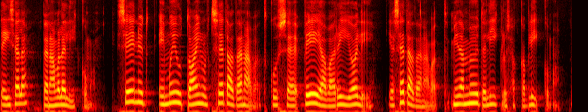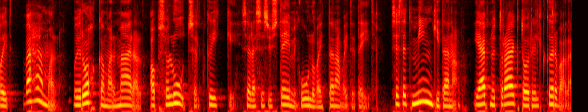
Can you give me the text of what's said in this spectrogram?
teisele tänavale liikuma. see nüüd ei mõjuta ainult seda tänavat, kus see veeavarii oli ja seda tänavat, mida mööda liiklus hakkab liikuma, vaid vähemal või rohkemal määral absoluutselt kõiki sellesse süsteemi kuuluvaid tänavaid ja teid. sest et mingi tänav jääb nüüd trajektoorilt kõrvale,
